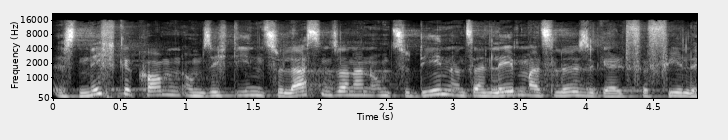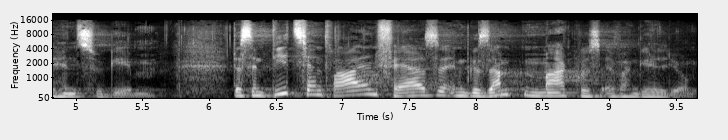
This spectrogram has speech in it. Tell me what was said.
ist nicht gekommen, um sich dienen zu lassen, sondern um zu dienen und sein Leben als Lösegeld für viele hinzugeben. Das sind die zentralen Verse im gesamten Markus-Evangelium.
